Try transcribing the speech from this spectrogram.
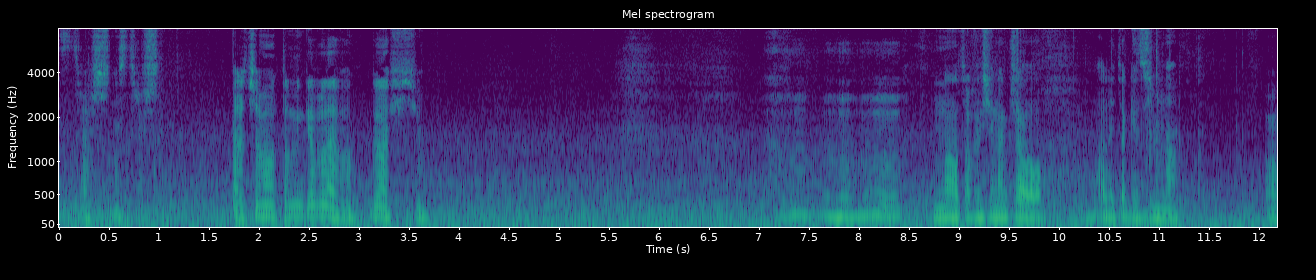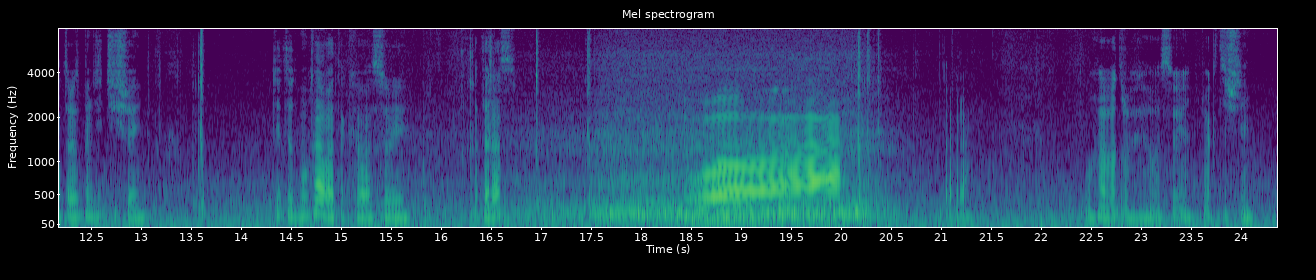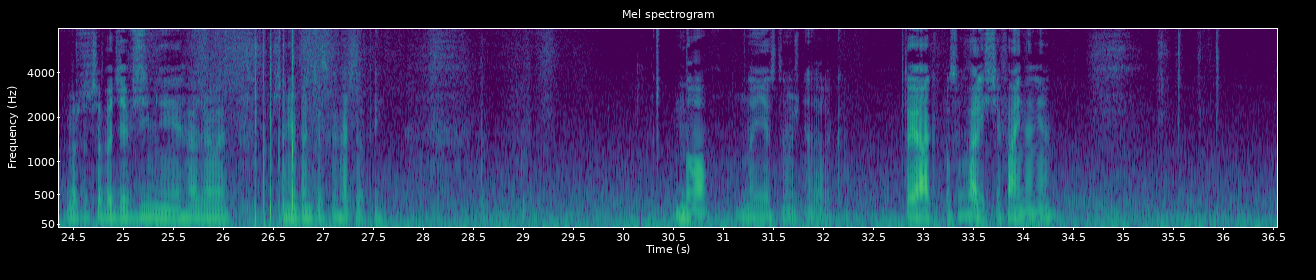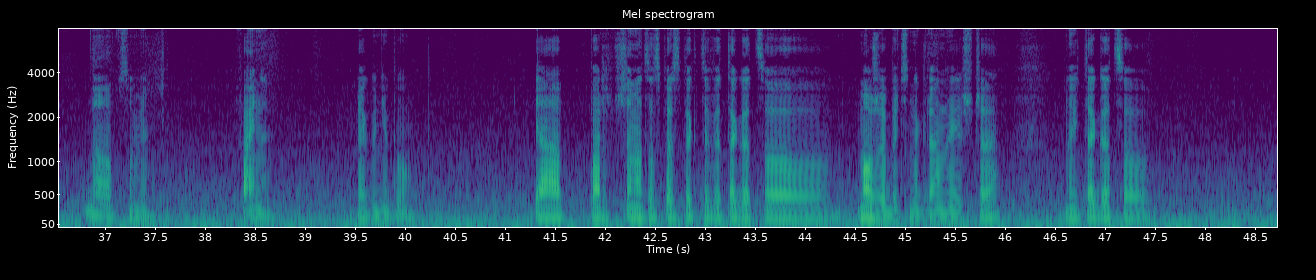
Strasznie, strasznie. Ale czemu to miga w lewo? Gościu. No, trochę się nagrzało, ale i tak jest zimno. O, teraz będzie ciszej. Ty, to dmuchała tak hałasuje. A teraz? Dobra. Dmuchawa trochę hałasuje, faktycznie. Może trzeba będzie w zimnie jechać, ale przynajmniej będzie słychać lepiej. No, no i jestem już niedaleko. To jak? Posłuchaliście? Fajne, nie? No, w sumie. Fajne. Jakby nie było. Ja patrzę na to z perspektywy tego, co może być nagrane jeszcze. No i tego, co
